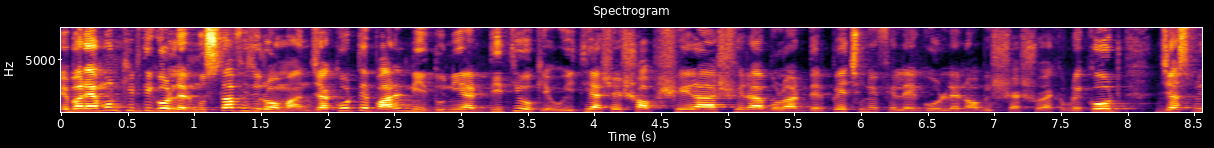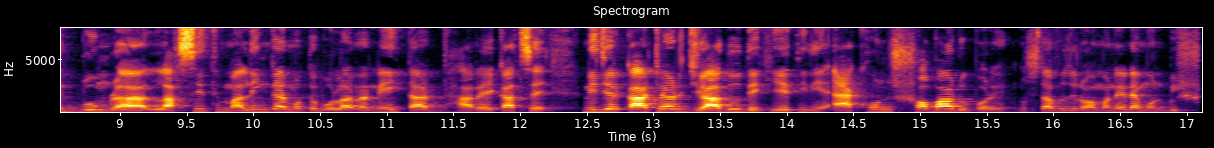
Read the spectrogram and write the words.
এবার এমন কীর্তি করলেন মুস্তাফিজুর রহমান, যা করতে পারেননি দুনিয়ার দ্বিতীয় কেউ। ইতিহাসের সব সেরা সেরা বোলারদের পেছনে ফেলে গড়লেন অবিশ্বাস্য এক রেকর্ড। জাসপ্রীত বুমরা, লাসিথ মালিঙ্গার মতো বোলাররা নেই তার ধারে কাছে। নিজের কাটার জাদু দেখিয়ে তিনি এখন সবার উপরে মুস্তাফিজুর রহমানের এমন বিশ্ব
